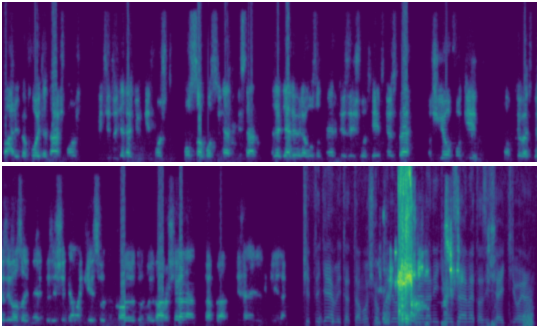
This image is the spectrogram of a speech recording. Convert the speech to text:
várjuk a folytatást most. Picit ugye nekünk itt most hosszabb a szünet, hiszen ez egy előrehozott mérkőzés volt hétközben. A Siófoki a következő hazai mérkőzéseken majd készültünk a Dunai város ellen, február 11-ére. És itt ugye említette a Mosokban elleni győzelmet, az is egy olyan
